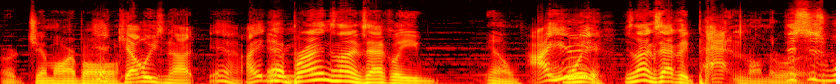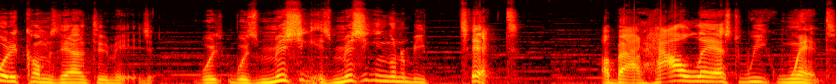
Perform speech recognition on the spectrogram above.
or Jim Harbaugh. Yeah, Kelly's not. Yeah, I agree. Yeah, Brian's not exactly. You know, I hear you. He's not exactly patting on the road. This is what it comes down to me. Was, was Michigan is Michigan going to be ticked about how last week went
